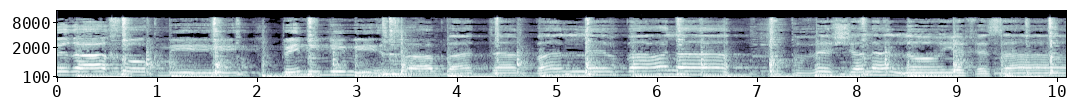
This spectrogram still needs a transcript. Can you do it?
ורחוק מפניני מחבא. תרבה לבעלה ושלל לא יחסה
